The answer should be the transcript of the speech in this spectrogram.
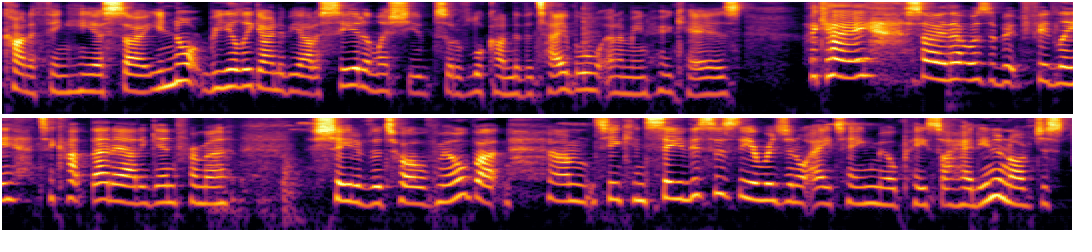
kind of thing here. So you're not really going to be able to see it unless you sort of look under the table and I mean who cares? Okay, so that was a bit fiddly to cut that out again from a sheet of the 12 mil, but um, so you can see this is the original 18 mil piece I had in and I've just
